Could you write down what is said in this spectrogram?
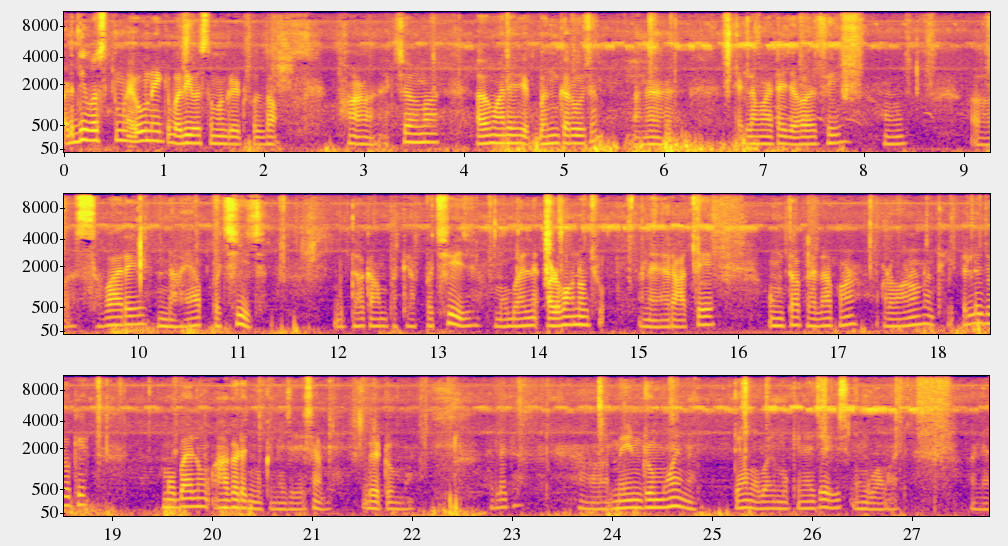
અડધી વસ્તુમાં એવું નહીં કે બધી વસ્તુમાં ગ્રેટફુલ થાવ. પણ એકચ્યુઅલમાં હવે મારે બંધ કરવું છે અને એટલા માટે જ હવેથી હું સવારે નાહ્યા પછી જ, બધા કામ પત્યા પછી જ મોબાઈલને અડવાનો છું. અને રાતે ઊંઘતા પહેલાં પણ અડવાનો નથી. એટલે જો કે મોબાઈલ હું આગળ જ મૂકીને જઈશ એમ, બેડરૂમમાં. એટલે કે મેઇન રૂમ હોય ને, ત્યાં મોબાઈલ મૂકીને જઈશ ઊંઘવા માટે. અને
